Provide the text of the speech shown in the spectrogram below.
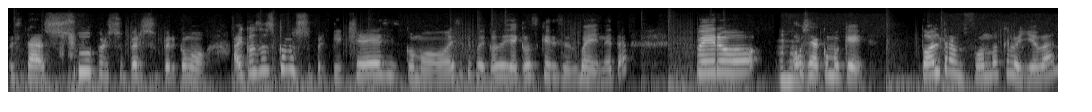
Está súper, súper, súper como. Hay cosas como súper clichés y como ese tipo de cosas. Y hay cosas que dices, güey, neta. Pero, o sea, como que todo el trasfondo que lo llevan,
